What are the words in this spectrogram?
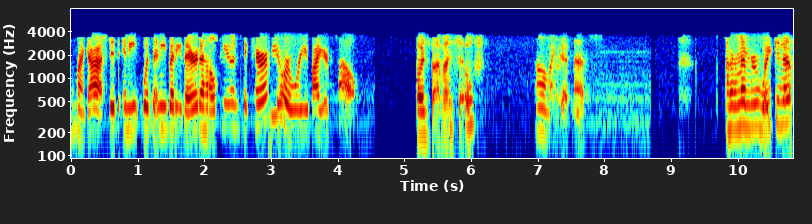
Oh my gosh. Did any was anybody there to help you and take care of you or were you by yourself? I was by myself. Oh my goodness. I remember waking up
